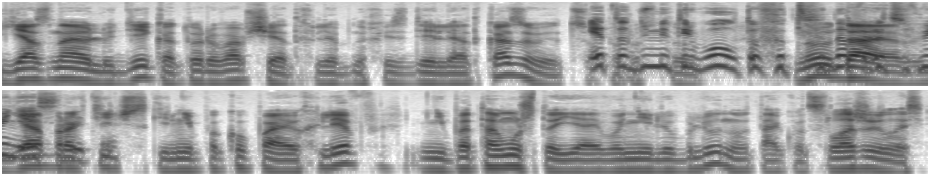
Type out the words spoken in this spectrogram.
я знаю людей, которые вообще от хлебных изделий отказываются. Это просто. Дмитрий Болтов вот Ну да, меня я сидит. практически не покупаю хлеб, не потому что я его не люблю, но так вот сложилось.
